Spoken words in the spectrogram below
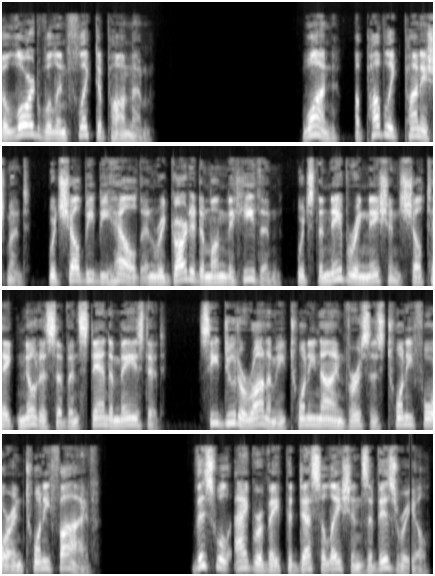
The Lord will inflict upon them 1. A public punishment, which shall be beheld and regarded among the heathen, which the neighboring nations shall take notice of and stand amazed at. See Deuteronomy 29 verses 24 and 25. This will aggravate the desolations of Israel,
